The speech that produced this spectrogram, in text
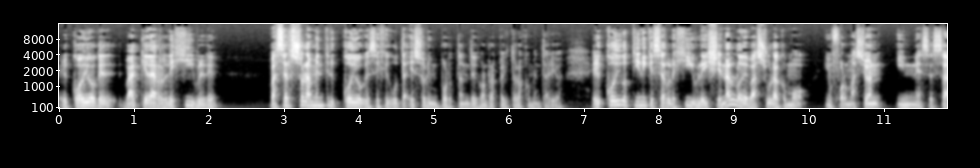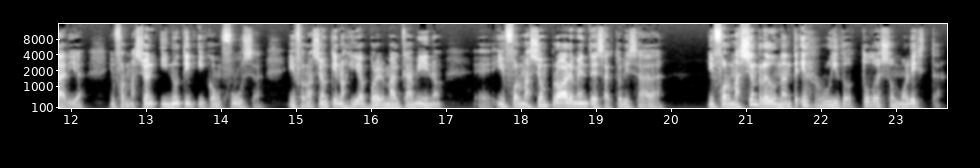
El código que va a quedar legible va a ser solamente el código que se ejecuta. Eso es lo importante con respecto a los comentarios. El código tiene que ser legible y llenarlo de basura como información innecesaria, información inútil y confusa, información que nos guía por el mal camino, eh, información probablemente desactualizada, información redundante, es ruido, todo eso molesta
